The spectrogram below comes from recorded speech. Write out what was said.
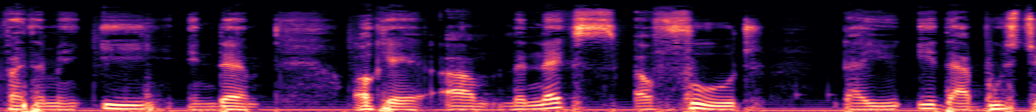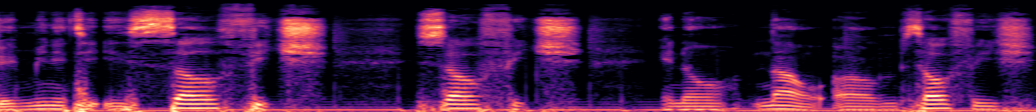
vitamin E in them. Okay, um, the next uh, food that you eat that boosts your immunity is shellfish. Shellfish, you know, now um, shellfish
